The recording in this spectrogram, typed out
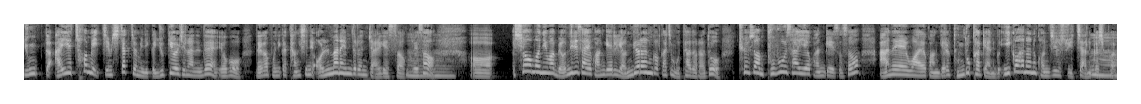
육, 그러니까 아예 처음에 지금 시작점이니까 6개월 지났는데 여보 내가 보니까 당신이 얼마나 힘들었는지 알겠어. 그래서 어 시어머니와 며느리 사이의 관계를 연결하는 것까지 못하더라도 최소한 부부 사이의 관계에 있어서 아내와의 관계를 돈독하게 하는 거 이거 하나는 건질 수 있지 않을까 싶어요.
